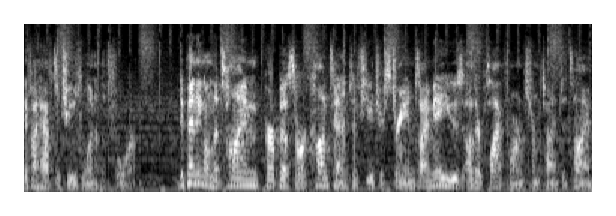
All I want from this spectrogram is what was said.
if I have to choose one of the four. Depending on the time, purpose, or content of future streams, I may use other platforms from time to time,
